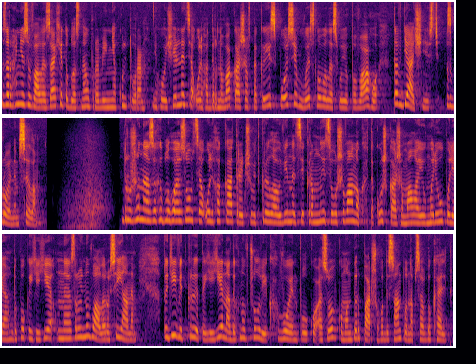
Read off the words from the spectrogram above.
Зорганізували захід обласне управління культури. Його очільниця Ольга Дернова каже, в такий спосіб висловили свою повагу та вдячність Збройним силам. Дружина загиблого азовця Ольга Катрич відкрила у Вінниці крамницю вишиванок. Також каже, мала і в Маріуполі, допоки її не зруйнували росіяни. Тоді відкрити її надихнув чоловік, воїн полку Азов, командир першого десанту на псевдокельт.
